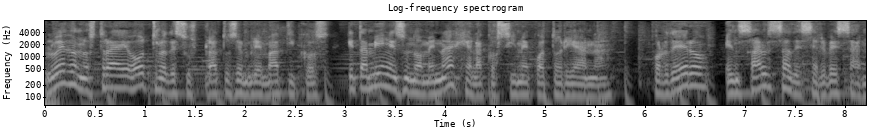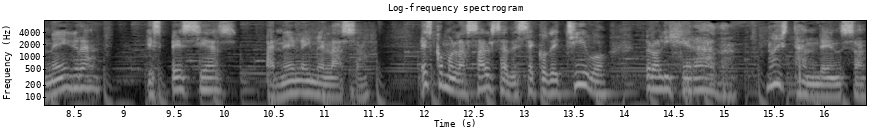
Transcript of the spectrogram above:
Luego nos trae otro de sus platos emblemáticos, que también es un homenaje a la cocina ecuatoriana. Cordero en salsa de cerveza negra, especias, panela y melaza. Es como la salsa de seco de chivo, pero aligerada, no es tan densa.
